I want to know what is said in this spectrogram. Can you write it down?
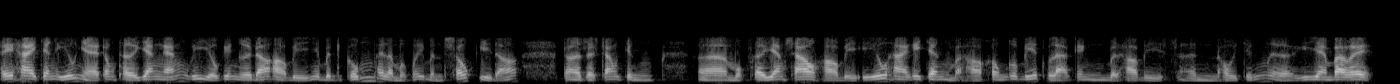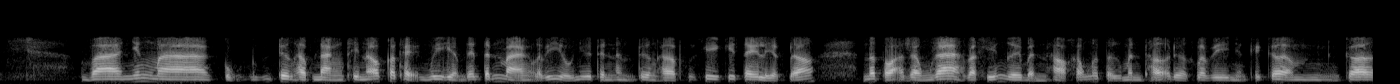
thấy hai chân yếu nhẹ trong thời gian ngắn ví dụ cái người đó họ bị như bệnh cúm hay là một cái bệnh sốt gì đó. Rồi trong chừng à, một thời gian sau họ bị yếu hai cái chân mà họ không có biết là cái họ bị ờ, hội chứng uh, Guillain-Barré và nhưng mà cũng trường hợp nặng thì nó có thể nguy hiểm đến tính mạng là ví dụ như trường trường hợp khi cái tê liệt đó nó tỏa rộng ra và khiến người bệnh họ không có tự mình thở được là vì những cái cơ um, cơ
